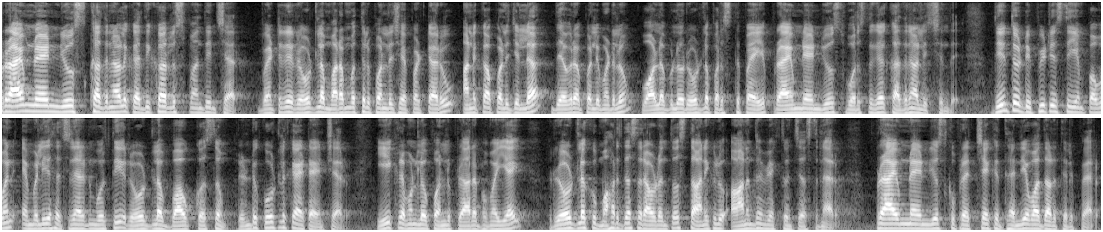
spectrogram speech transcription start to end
ప్రైమ్ నైన్ న్యూస్ కథనాలకు అధికారులు స్పందించారు. వెంటనే రోడ్ల మరమ్మతుల పనులు చేపట్టారు. అనకాపల్లి జిల్లా దేవరాపల్లి మండలం వాళ్ళబులో రోడ్ల పరిస్థితిపై ప్రైమ్ నైన్ న్యూస్ వరుసగా కథనాలు ఇచ్చింది. దీంతో deputy CM Pawan MLA Satyanarayanamurthy రోడ్ల బాగు కోసం రెండు కోట్లు కేటాయించారు. ఈ క్రమంలో పనులు ప్రారంభమయ్యాయి. రోడ్లకు మహర్దశ రావడంతో స్థానికులు ఆనందం వ్యక్తం చేస్తున్నారు. ప్రైమ్ నైన్ న్యూస్కు ప్రత్యేక ధన్యవాదాలు తెలిపారు.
